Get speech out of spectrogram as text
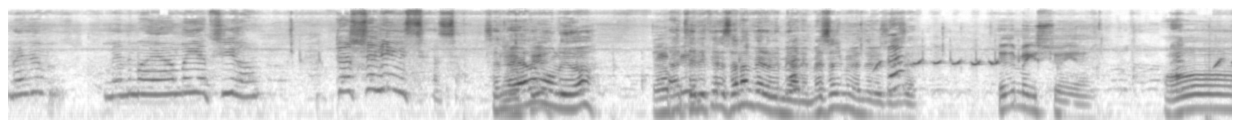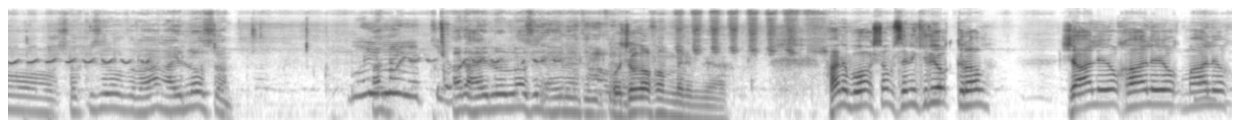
benim, benim ayağıma yatıyor. Göstereyim istersen. Senin Ne ayağına mı yapıyor? oluyor? Ne Ben yapıyor? terlikleri sana mı verelim yani? Mesaj mı gönderiyorsun bize? Ne demek istiyorsun ya? Oo, çok güzel oldu lan. Hayırlı olsun. Boyuma yatıyor. Hadi hayırlı uğurlu olsun Eymen'in terlikleri. Koca kafam benim ya. Hani bu akşam seninkili yok kral. Jale yok, hale yok, male yok.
